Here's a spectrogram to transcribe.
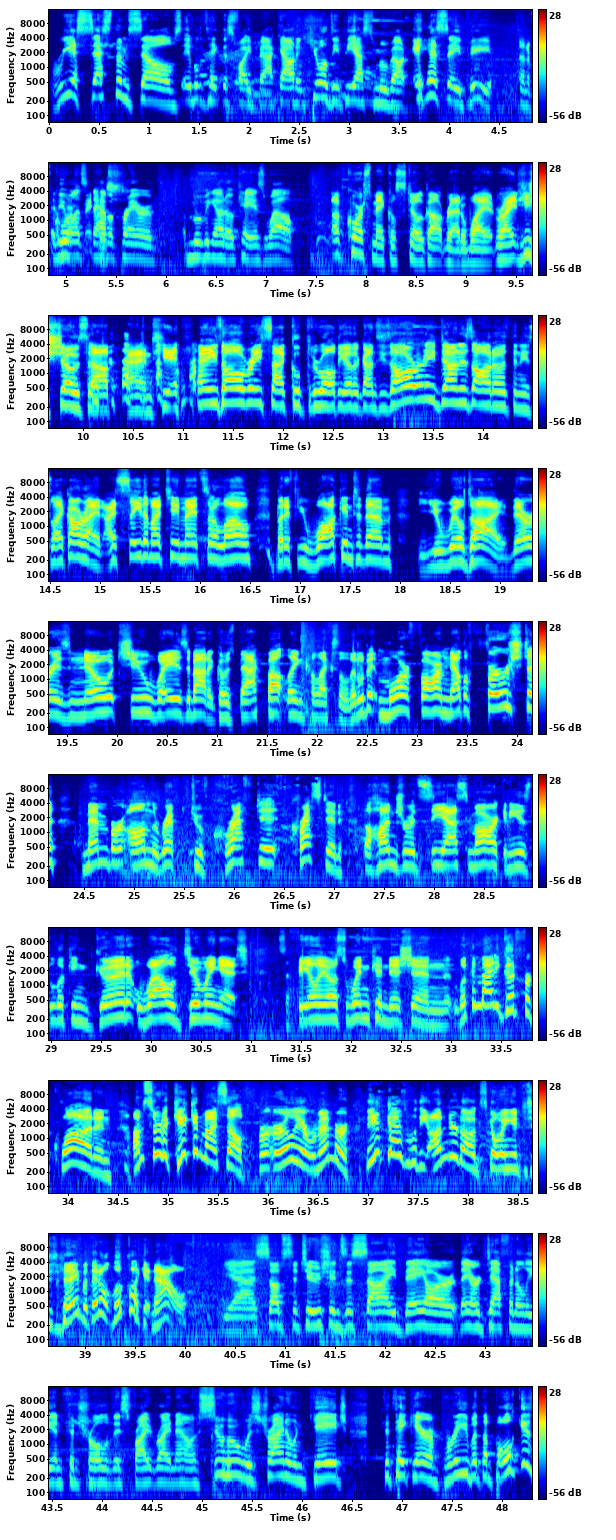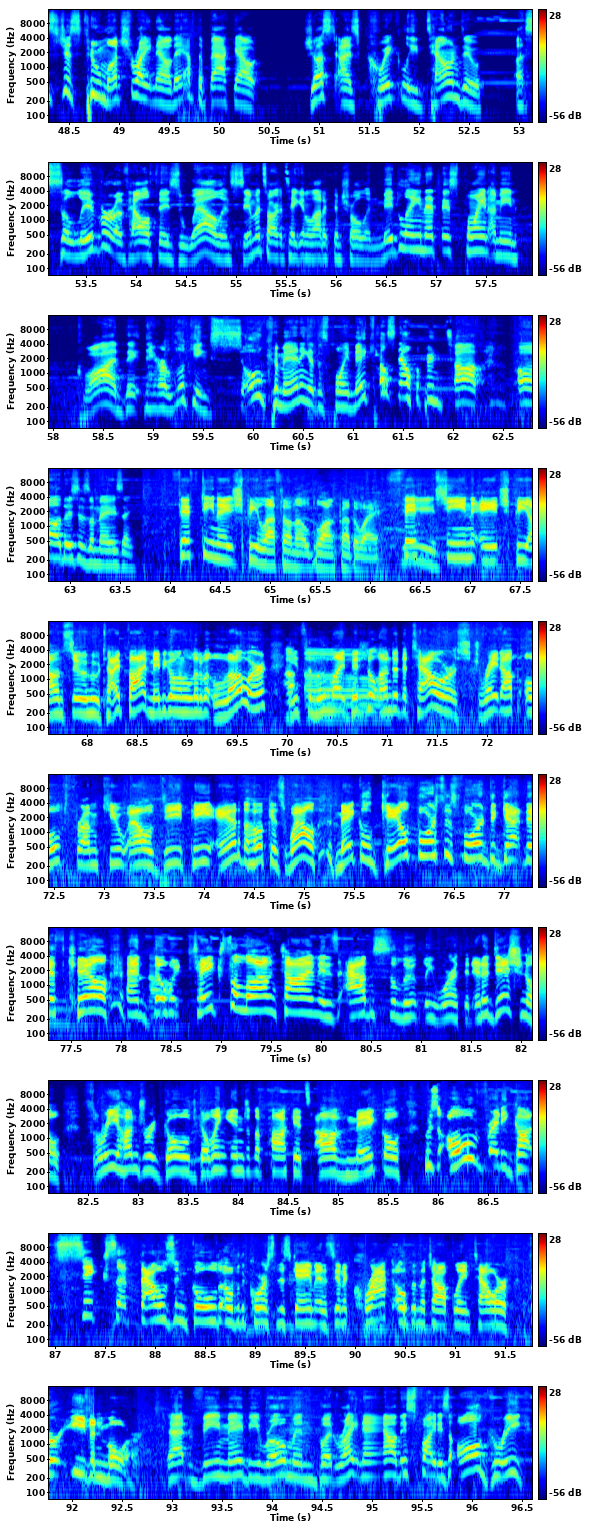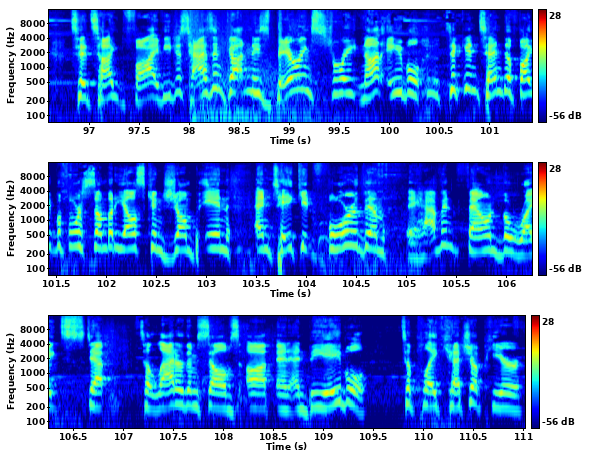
reassess themselves, able to take this fight back out, and QLDP has to move out ASAP. And of if course, he wants to have a prayer of moving out okay as well. Of course, Meikle still got red white, right? He shows up and he and he's already cycled through all the other guns. He's already done his autos, and he's like, "All right, I see that my teammates are low, but if you walk into them, you will die. There is no two ways about it." Goes back bot lane, collects a little bit more farm. Now the first member on the Rift to have crested crested the hundred CS mark, and he is looking good while doing it. Aphelios win condition. Looking mighty good for Quad, and I'm sort of kicking myself for earlier. Remember, these guys were the underdogs going into today, but they don't look like it now. Yeah, substitutions aside, they are they are definitely in control of this fight right now. Suhu was trying to engage to take care of Bree, but the bulk is just too much right now. They have to back out just as quickly down to a sliver of health as well. And Scimitar taking a lot of control in mid lane at this point. I mean, Quad, they, they are looking so commanding at this point. Meikle's now up in top. Oh, this is amazing. 15 HP left on the LeBlanc, by the way. 15 Jeez. HP on Suhu. Type 5, maybe going a little bit lower. Uh -oh. Needs the Moonlight Vigil under the tower. Straight up ult from QLDP and the hook as well. Meikle Gale forces forward to get this kill. And though oh. it takes a long time, it is absolutely worth it. An additional 300 gold going into the pockets of Meikle, who's already got 6,000 gold over the course of this game. And it's going to crack open the top lane tower for even more. That V may be Roman, but right now this fight is all Greek to Type 5. He just hasn't gotten his bearings straight, not able to contend to fight before somebody else can jump in and take it for them. They haven't found the right step to ladder themselves up and, and be able to play catch up here.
